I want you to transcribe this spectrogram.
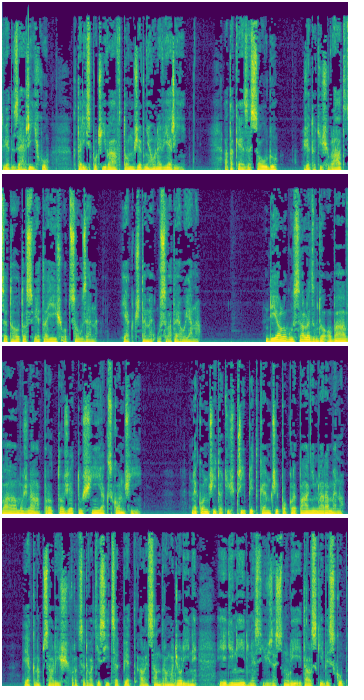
svět ze hříchu, který spočívá v tom, že v něho nevěří, a také ze soudu, že totiž vládce tohoto světa je již odsouzen, jak čteme u svatého Jana. Dialogu se lec kdo obává možná proto, že tuší, jak skončí. Nekončí totiž přípitkem či poklepáním na rameno, jak napsal již v roce 2005 Alessandro Maggiolini, jediný dnes již zesnulý italský biskup,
